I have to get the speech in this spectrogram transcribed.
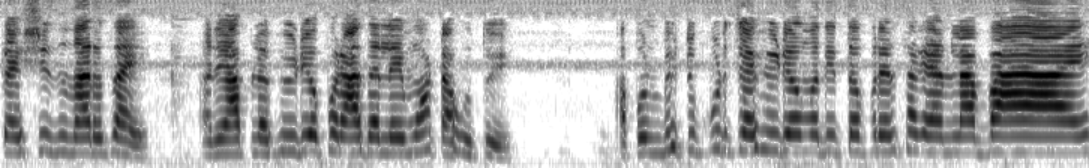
काय शिजणारच आहे. आणि आपला व्हिडिओ पण आता लय मोठा होतोय. आपण भेटू पुढच्या व्हिडिओमध्ये तोपर्यंत सगळ्यांना बाय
